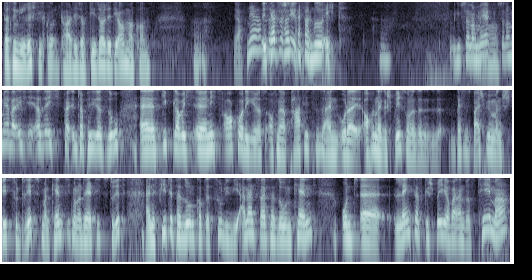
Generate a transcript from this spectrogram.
Das sind die richtig guten Partys, auf die solltet ihr auch mal kommen. Ja, Ja, ich kann es verstehen. Einfach nur verstehen. echt. Gibt's da noch mehr? Gibt's da noch mehr? Weil ich, also ich interpretiere das so, äh, es gibt, glaube ich, äh, nichts Awkwardigeres auf einer Party zu sein oder auch in einer Gesprächsrunde. Also, Bestes Beispiel, man steht zu dritt, man kennt sich, man unterhält sich zu dritt, eine vierte Person kommt dazu, die die anderen zwei Personen kennt und äh, lenkt das Gespräch auf ein anderes Thema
